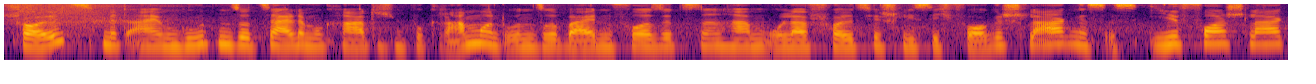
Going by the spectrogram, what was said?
Scholz mit einem guten sozialdemokratischen Programm. Und unsere beiden Vorsitzenden haben Olaf Scholz hier schließlich vorgeschlagen. Es ist ihr Vorschlag.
